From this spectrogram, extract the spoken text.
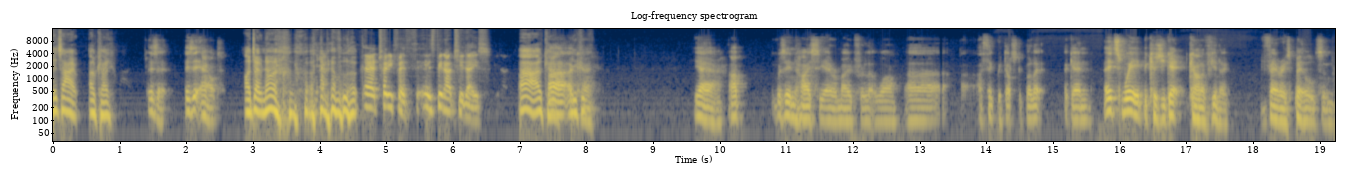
it's out. Okay. Is it? Is it out? I don't know. Let me have a look. Uh, 25th. It's been out two days. Ah, okay. Ah, okay. Can... Yeah, I was in high Sierra mode for a little while. Uh, I think we dodged a bullet again. It's weird because you get kind of, you know, various builds and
